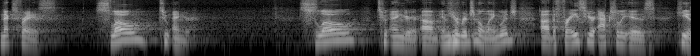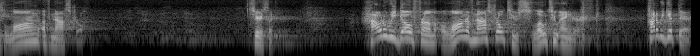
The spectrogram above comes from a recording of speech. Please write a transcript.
Next phrase slow to anger. Slow to anger. Um, in the original language, uh, the phrase here actually is, he is long of nostril. Seriously. How do we go from long of nostril to slow to anger? How do we get there?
